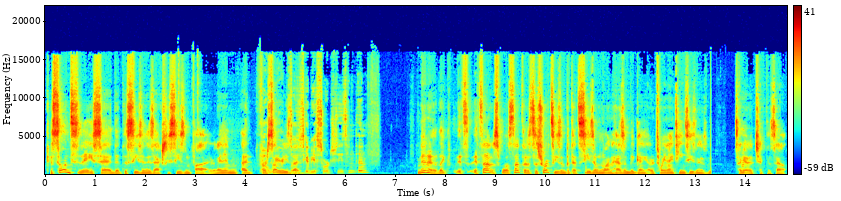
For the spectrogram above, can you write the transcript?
Because someone today said that the season is actually season five, and I didn't. I, for Oh, some weird. reason, so is this gonna be a sword season then? No, no, like it's it's not as well. It's not that it's a short season, but that season one hasn't begun yet, or 2019 season has. Begun. So I got to check this out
